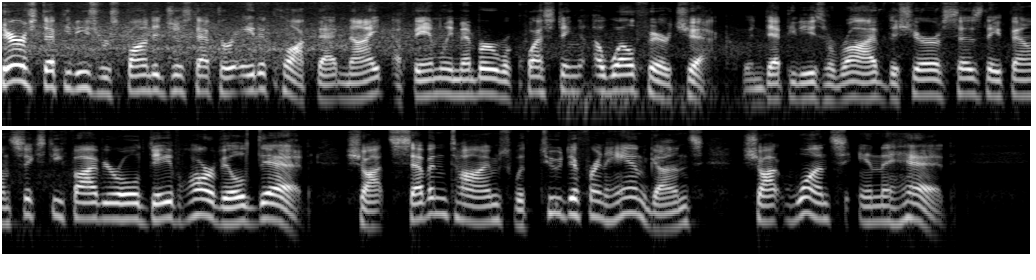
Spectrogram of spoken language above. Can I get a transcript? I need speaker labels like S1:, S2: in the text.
S1: Sheriff's deputies responded just after 8 o'clock that night, a family member requesting a welfare check. When deputies arrived, the sheriff says they found 65 year old Dave Harville dead, shot seven times with two different handguns, shot once in the head.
